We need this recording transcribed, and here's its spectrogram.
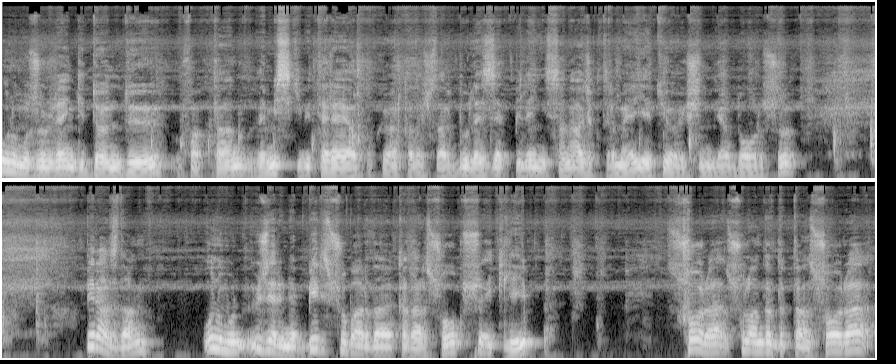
Unumuzun rengi döndü ufaktan ve mis gibi tereyağı kokuyor arkadaşlar. Bu lezzet bile insanı acıktırmaya yetiyor işin ya doğrusu. Birazdan unumun üzerine bir su bardağı kadar soğuk su ekleyip sonra sulandırdıktan sonra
